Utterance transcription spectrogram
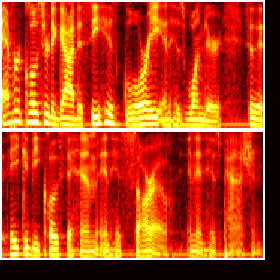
ever closer to God to see His glory and His wonder, so that they could be close to Him in His sorrow and in His passion.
